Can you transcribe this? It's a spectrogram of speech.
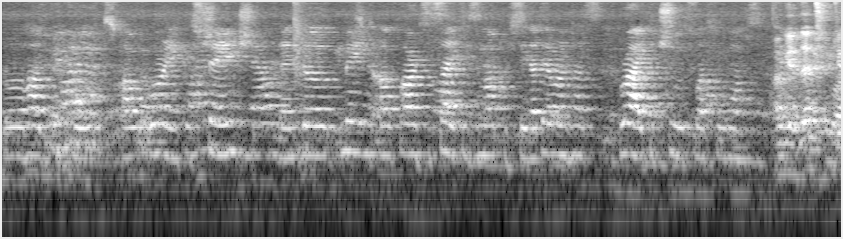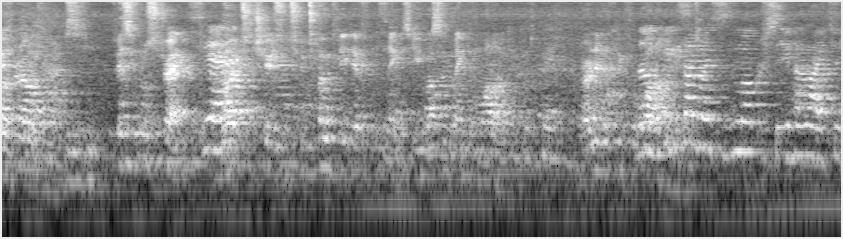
uh, how people are working has changed and the main of our society is democracy, that everyone has right to choose what he wants. Okay, they're two different arguments. Physical strength, Yeah. right to choose are two totally different things. You mustn't make them one argument. Okay. We're only looking for The one biggest argument. argument is democracy, you have right to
